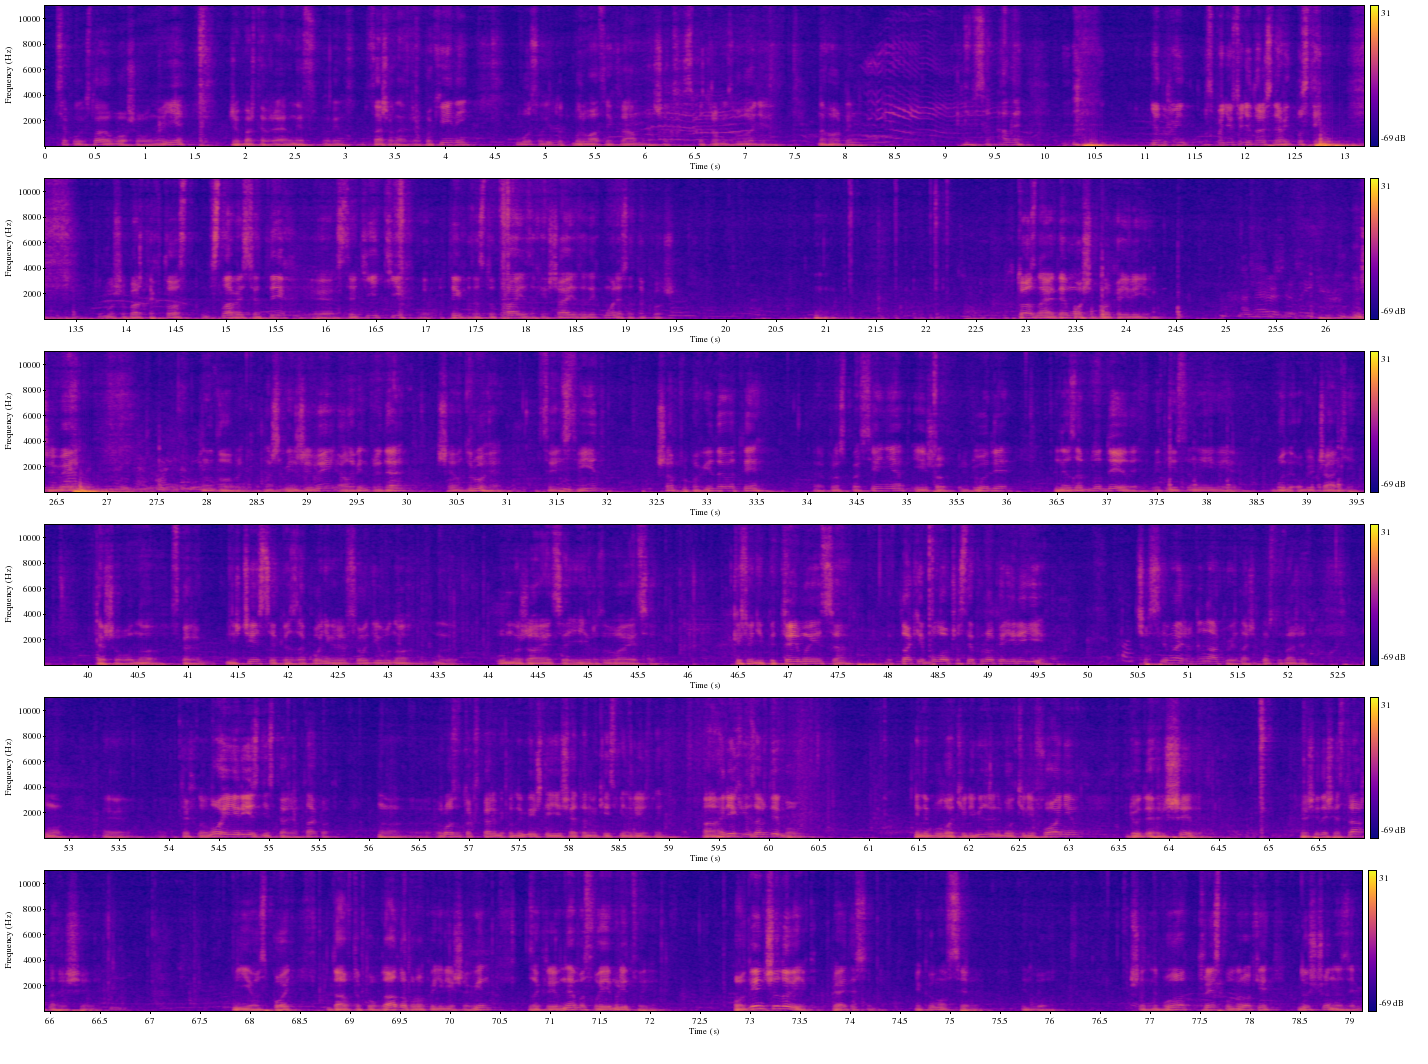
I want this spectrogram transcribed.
Це коли, слава Богу, що воно є. Вже бачите, вже вниз один Саша у нас вже покійний. Був він тут мурував цей храм, значить, з Петром і з Володією Нагорним. І все. Але я думаю, Господь сьогодні теж сюди відпустив. Тому що бачите, хто славить святих, е, святі тих, тих заступає, захищає, за них моляться також. Хто знає, де може пророка Ілія? Живий? Ну добре, він живий, але він прийде ще вдруге в цей світ, щоб проповідувати е, про спасіння і щоб люди не заблудили від істинної віри. Буде облічаті те, що воно, скажімо, нечисте, беззаконня, вже сьогодні воно е, умножається і розвивається, яке сьогодні підтримується. Так і було в часи пророка Ілії. Часи майже однакові, значить, просто значить, ну, е, технології різні, скажімо так. От. Ну, е, розвиток, скажімо, економічний є ще там якийсь він різний. А гріх і завжди був. І не було телевізорів, не було телефонів, люди грішили. Грішили ще страшно грішили. Ні, Господь дав таку владу пророку Іллі, що він закрив небо своєю молитвою. Один чоловік, гляньте собі, якому в силу від Бога. Що не було три з половиною роки дощу на землі.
